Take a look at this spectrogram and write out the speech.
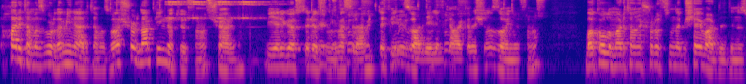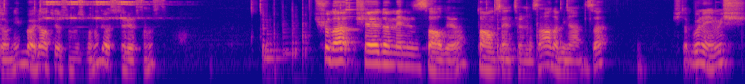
haritamız burada, mini haritamız var. Şuradan ping atıyorsunuz şöyle. Bir yeri gösteriyorsunuz. Mesela müttefiğiniz var diyelim ki arkadaşınızla oynuyorsunuz. Bak oğlum haritanın şurasında bir şey var dediniz örneğin. Böyle atıyorsunuz bunu gösteriyorsunuz. Şu da şeye dönmenizi sağlıyor. Town Center'ınıza, ana binanıza. İşte bu neymiş?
